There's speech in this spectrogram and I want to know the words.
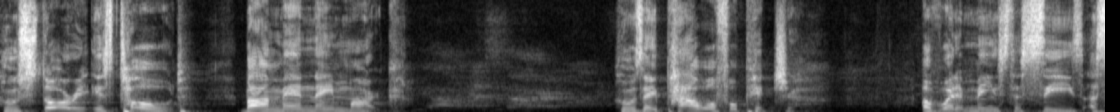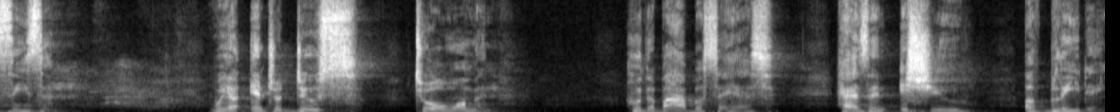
whose story is told by a man named Mark, who's a powerful picture of what it means to seize a season. We are introduced to a woman who the Bible says has an issue of bleeding.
